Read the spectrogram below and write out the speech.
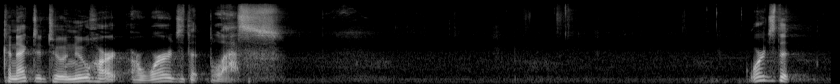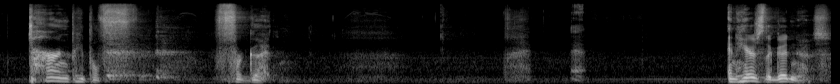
connected to a new heart are words that bless. Words that turn people for good. And here's the good news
